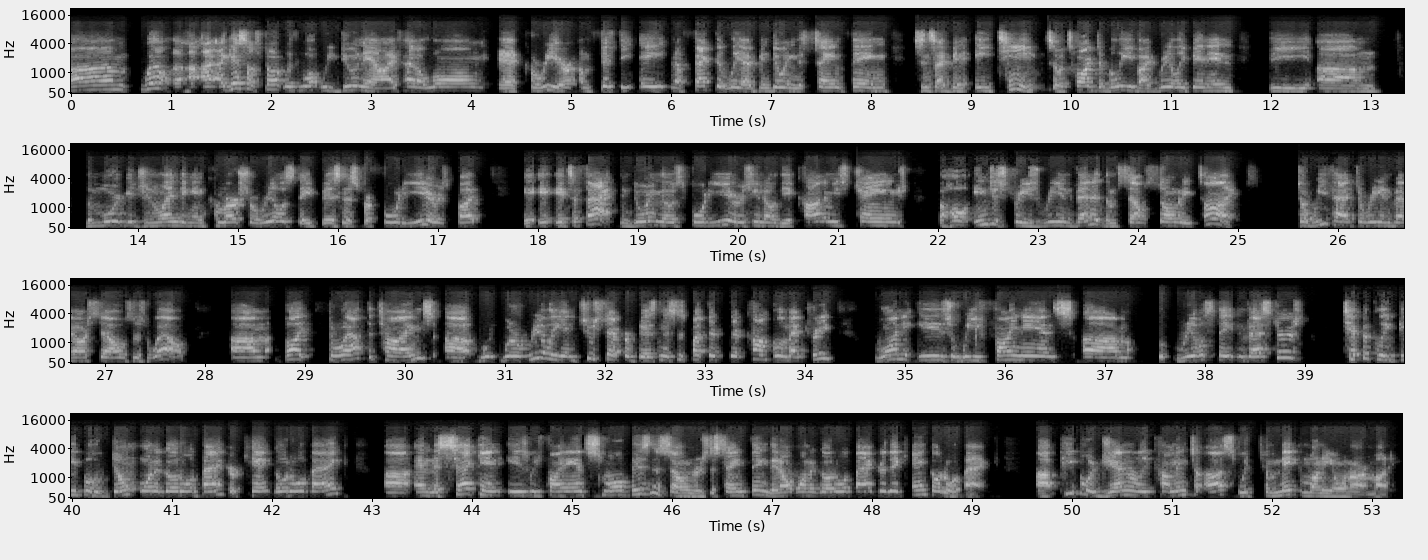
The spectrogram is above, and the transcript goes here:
Um, well, I, I, guess I'll start with what we do now. I've had a long uh, career. I'm 58, and effectively, I've been doing the same thing since I've been 18. So it's hard to believe I've really been in the um, the mortgage and lending and commercial real estate business for 40 years. But it, it's a fact. And during those 40 years, you know, the economy's changed, the whole industry's reinvented themselves so many times. So we've had to reinvent ourselves as well. Um, but throughout the times, uh, we're really in two separate businesses, but they're, they're complementary. One is we finance um, real estate investors, typically people who don't want to go to a bank or can't go to a bank. Uh, and the second is we finance small business owners, the same thing. They don't want to go to a bank or they can't go to a bank. Uh, people are generally coming to us with to make money on our money.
